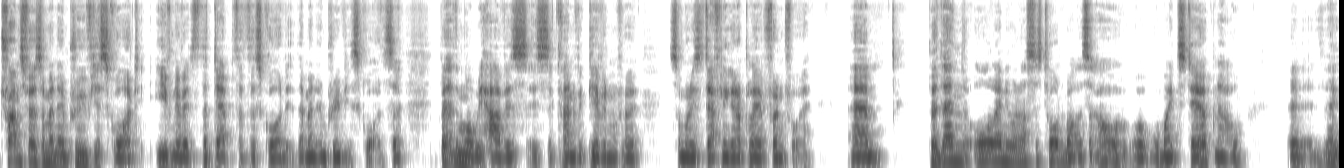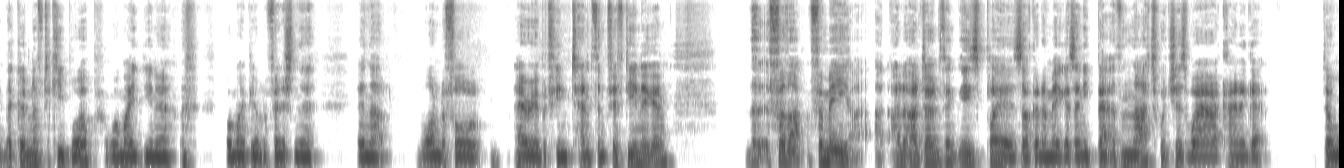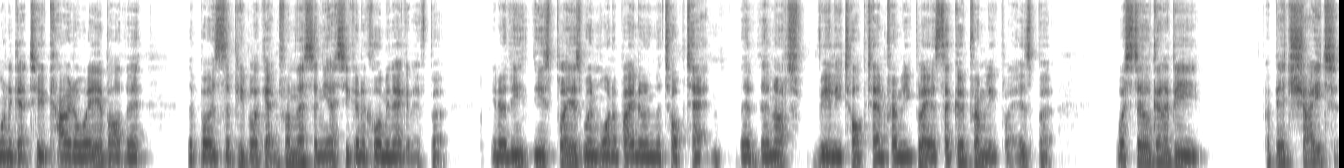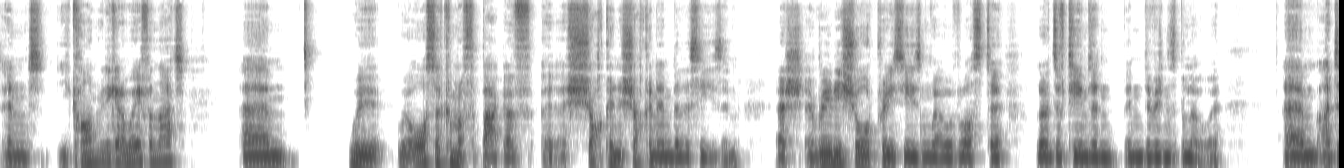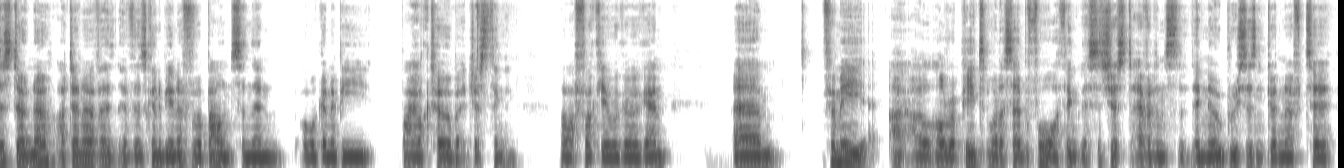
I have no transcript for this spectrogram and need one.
transfers are meant to improve your squad, even if it's the depth of the squad. They're meant to improve your squad. So better than what we have is is a kind of a given for someone who's definitely going to play up front for it. Um, but then all anyone else is talking about is like, oh, well, we might stay up now. Uh, they're, they're, good enough to keep up. We might, you know, we might be able to finish in the in that wonderful area between tenth and fifteen again. For that, for me, I, I don't think these players are going to make us any better than that. Which is where I kind of get don't want to get too carried away about the the buzz that people are getting from this. And yes, you're going to call me negative, but you know these, these players wouldn't want to buy in the top ten. They're, they're not really top ten Premier League players. They're good Premier League players, but we're still going to be a bit shite, and you can't really get away from that. Um, we're we're also coming off the back of a, a shocking, shocking end of the season, a really short preseason where we've lost to loads of teams in, in divisions below it. Um, I just don't know. I don't know if, if there's going to be enough of a bounce, and then are we going to be by October just thinking, "Oh fuck, here we go again." Um, for me, I, will I'll repeat what I said before. I think this is just evidence that they know Bruce isn't good enough to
